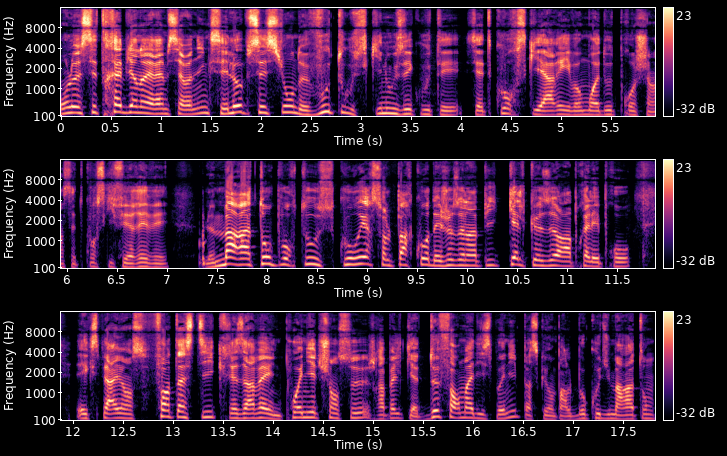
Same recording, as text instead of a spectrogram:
on le sait très bien dans RMC Running, c'est l'obsession de vous tous qui nous écoutez. Cette course qui arrive au mois d'août prochain, cette course qui fait rêver. Le marathon pour tous, courir sur le parcours des Jeux Olympiques quelques heures après les pros. Expérience fantastique réservée à une poignée de chanceux. Je rappelle qu'il y a deux formats disponibles parce qu'on parle beaucoup du marathon.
